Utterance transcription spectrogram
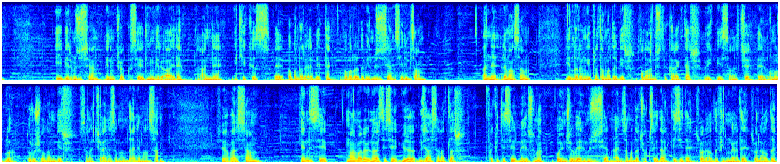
iyi bir müzisyen. Benim çok sevdiğim bir aile. Anne, iki kız ve babaları elbette. Babaları da bir müzisyen Selim Sam. Anne Leman Sam yılların yıpratamadığı bir olağanüstü karakter. Büyük bir sanatçı ve onurlu duruşu olan bir sanatçı aynı zamanda Leman Sam. Şevval Sam kendisi Marmara Üniversitesi Güzel, Güzel Sanatlar Fakültesi mezunu. Oyuncu ve müzisyen aynı zamanda çok sayıda dizide rol aldı, filmlerde rol aldı.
